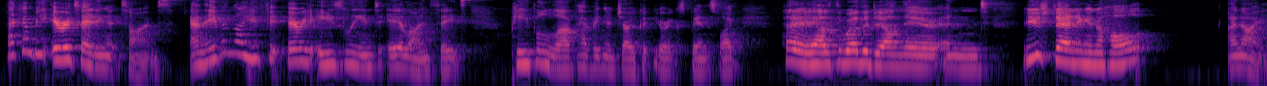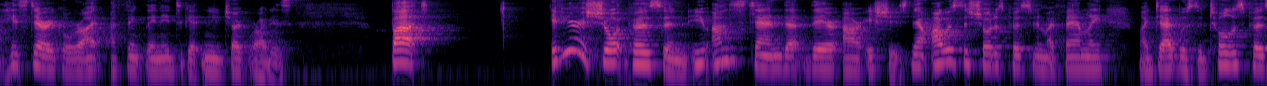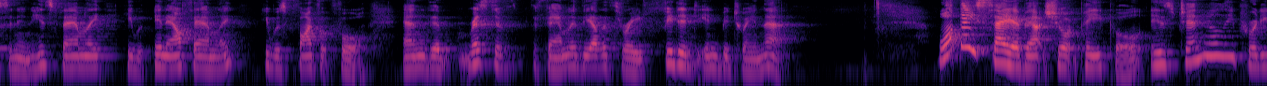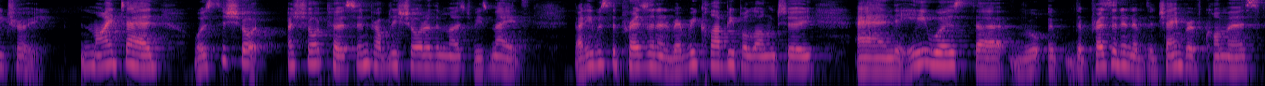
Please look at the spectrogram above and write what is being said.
that can be irritating at times. And even though you fit very easily into airline seats, people love having a joke at your expense, like, hey, how's the weather down there? And are you standing in a hole? I know, hysterical, right? I think they need to get new joke writers. But if you're a short person, you understand that there are issues. Now, I was the shortest person in my family. My dad was the tallest person in his family. He in our family, he was five foot four, and the rest of the family, the other three, fitted in between that. What they say about short people is generally pretty true. My dad was the short a short person, probably shorter than most of his mates, but he was the president of every club he belonged to, and he was the the president of the Chamber of Commerce,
